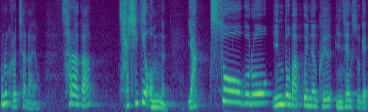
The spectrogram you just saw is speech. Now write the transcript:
오늘 그렇잖아요. 사라가 자식이 없는 약속으로 인도받고 있는 그 인생 속에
